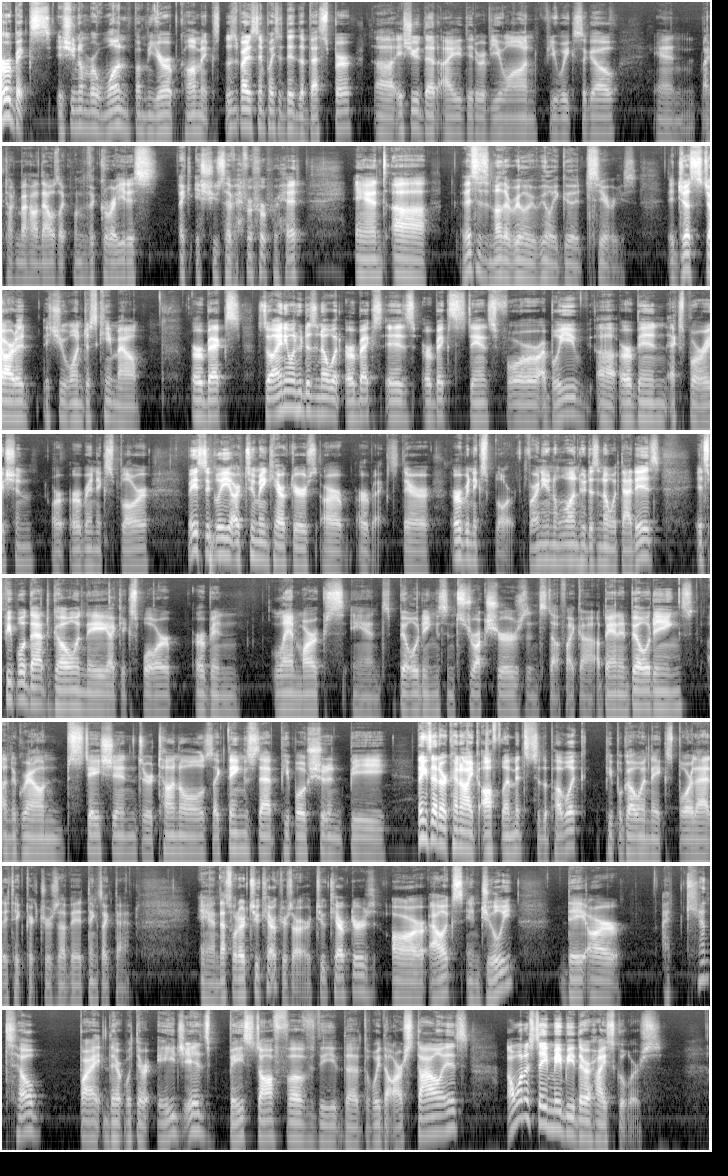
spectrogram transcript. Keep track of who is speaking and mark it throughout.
Speaker 1: Urbex, issue number one from Europe Comics. This is by the same place that did the Vesper uh, issue that I did a review on a few weeks ago. And I talked about how that was like one of the greatest like issues I've ever read. And uh, this is another really, really good series. It just started. Issue one just came out. Urbex. So anyone who doesn't know what Urbex is, Urbex stands for, I believe, uh, Urban Exploration or Urban Explorer. Basically, our two main characters are Urbex. They're urban explorer. For anyone who doesn't know what that is, it's people that go and they like explore urban landmarks and buildings and structures and stuff like uh, abandoned buildings, underground stations or tunnels, like things that people shouldn't be, things that are kind of like off limits to the public. People go and they explore that, they take pictures of it, things like that. And that's what our two characters are. Our two characters are Alex and Julie. They are, I can't tell by their what their age is based off of the, the, the way the art style is. I want to say maybe they're high schoolers.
